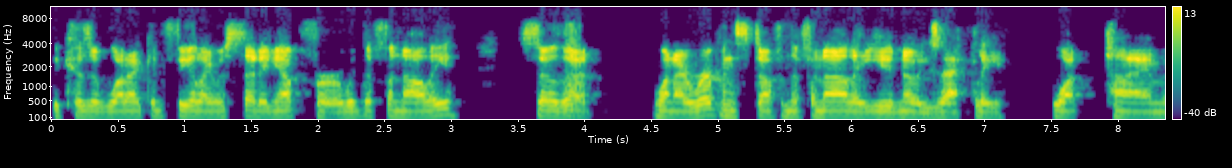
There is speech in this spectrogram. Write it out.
because of what I could feel I was setting up for with the finale, so that when I reference stuff in the finale, you know exactly what time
